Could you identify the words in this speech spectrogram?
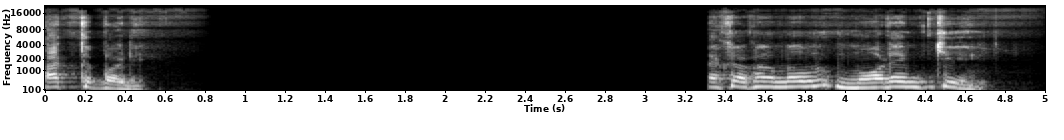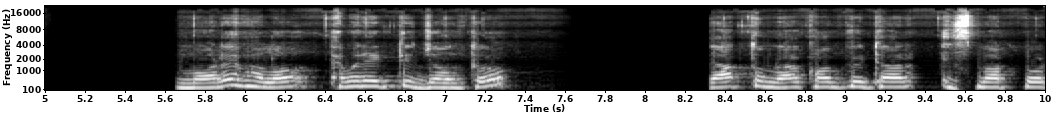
রাখতে পারি। দেখো, এখন আমরা মডেম কি? মডেম হলো এমন একটি যন্ত্র যা তোমরা কম্পিউটার স্মার্টফোন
